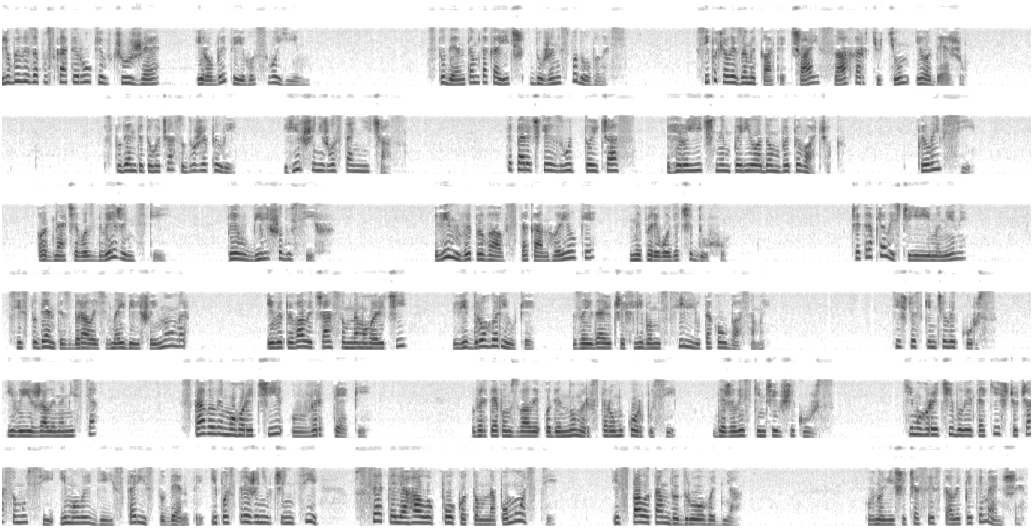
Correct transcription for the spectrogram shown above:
любили запускати руки в чуже і робити його своїм. Студентам така річ дуже не сподобалась. Всі почали замикати чай, сахар, тютюн і одежу. Студенти того часу дуже пили, гірше, ніж в останній час. Теперечки звуть той час героїчним періодом випивачок. Пили всі. Одначе Воздвиженський пив більш од усіх. Він випивав стакан горілки, не переводячи духу. Чи траплялись чиї іменини? Всі студенти збирались в найбільший номер і випивали часом на могоречі відро горілки, заїдаючи хлібом з сіллю та ковбасами. Ті, що скінчили курс і виїжджали на місця, ставили могоречі в вертепі. Вертепом звали один номер в старому корпусі, де жили, скінчивши курс. Ті могоречі були такі, що часом усі, і молоді, і старі студенти, і пострижені вченці, все те лягало покотом на помості і спало там до другого дня. В новіші часи стали пити менше,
